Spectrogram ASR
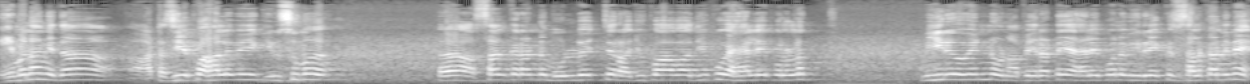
එහෙමනම් එදා 815 ගිවිසුම අස්සම් කරන්න මුල් වෙච්ච රජු පාවා දීපු ඇහැලේ පොළලත් වීරයෝ වෙන්න ඕන. අපේ රටේ ඇහැලේ පොළ වීරයෙක් සලකන්නේ නැහැ.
